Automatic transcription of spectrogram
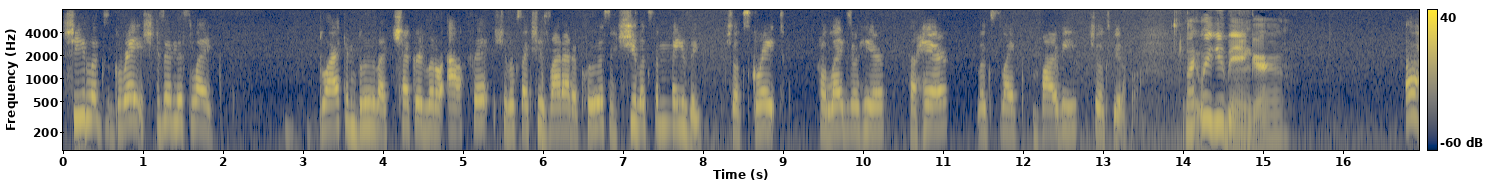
She looks great. She's in this like black and blue, like checkered little outfit. She looks like she's right out of Clueless, and she looks amazing. She looks great. Her legs are here. Her hair looks like Barbie. She looks beautiful. Like, where you been, girl? Ah,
